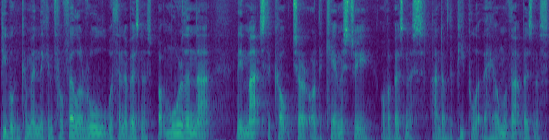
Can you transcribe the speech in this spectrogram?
people can come in, they can fulfill a role within a business, but more than that, they match the culture or the chemistry of a business and of the people at the helm of that business.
